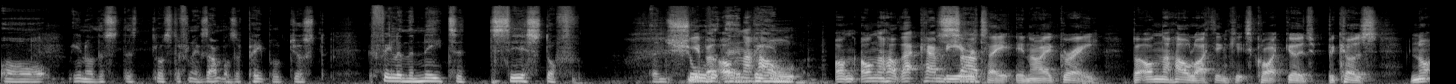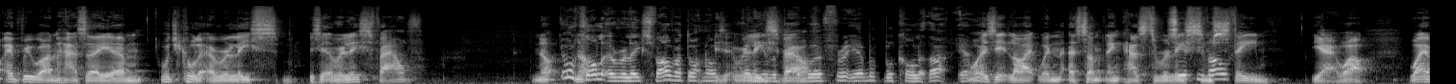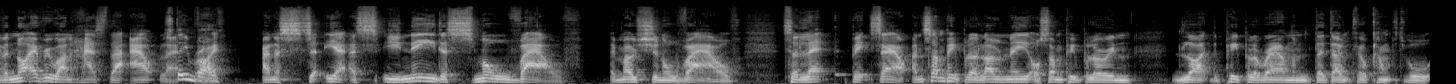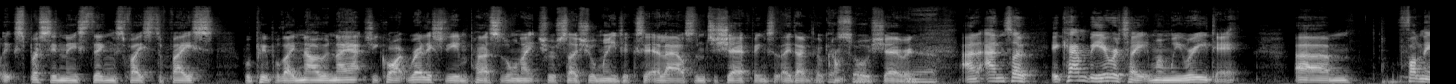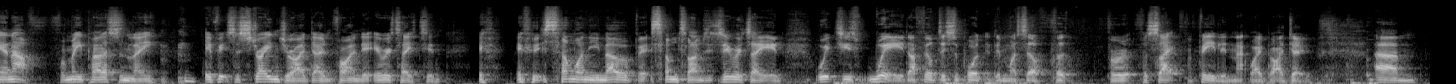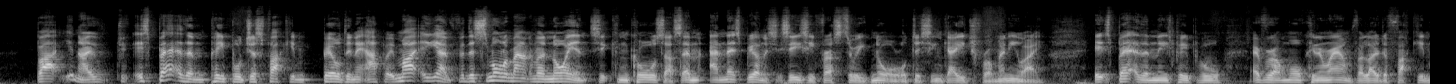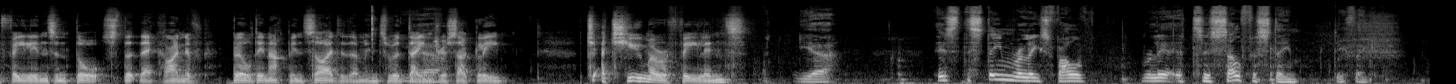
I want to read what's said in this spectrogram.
Or you know, there's there's lots of different examples of people just feeling the need to say stuff yeah, but that on the whole, on on the whole, that can be sad. irritating. I agree, but on the whole, I think it's quite good because not everyone has a um, what do you call it? A release? Is it a release valve? Not. We'll not- call it a release valve. I don't know. Is it a release valve? word for it? Yeah, we'll, we'll call it that. Yeah. What is it like when uh, something has to release Safety some valve? steam? Yeah, well, whatever. Not everyone has that outlet, Steam right? valve. And a yeah, a you need a small valve, emotional valve, to let bits out. And some people are lonely, or some people are in like the people around them. They don't feel comfortable expressing these things face to face with people they know, and they actually quite relish the impersonal nature of social media because it allows them to share things that they don't feel comfortable with sharing. And and so it can be irritating when we read it. Um, funnily enough, for me personally, if it's a stranger, I don't find it irritating. If if it's someone you know a bit, sometimes it's irritating, which is weird. I feel disappointed in myself for for for say, for feeling that way, but I do. Um, but you know, it's better than people just fucking building it up. It might, you know, for the small amount of annoyance it can cause us, and and let's be honest, it's easy for us to ignore or disengage from anyway. It's better than these people, everyone walking around with a load of fucking feelings and thoughts that they're kind of building up inside of them into a dangerous, ugly, t- a tumour of feelings. Yeah. Is the steam release valve related to self-esteem? Do you think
